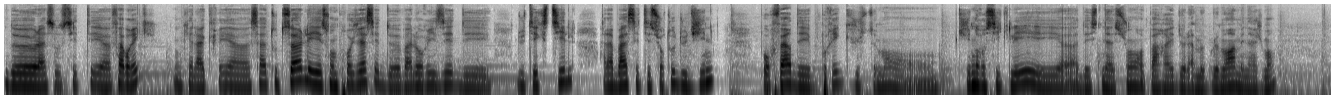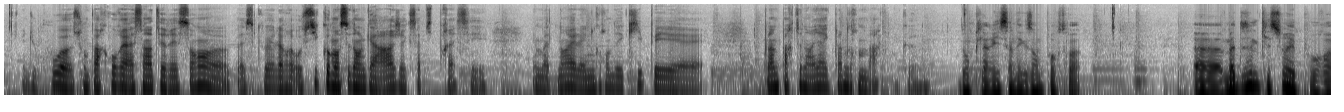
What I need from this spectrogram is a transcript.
de la société euh, Fabrique. Donc elle a créé euh, ça toute seule et son projet c'est de valoriser du textile. À la base c'était surtout du jean pour faire des briques justement en jean recyclé et à destination pareil de l'ameublement, aménagement. Du coup, son parcours est assez intéressant parce qu'elle a aussi commencé dans le garage avec sa petite presse et, maintenant elle a une grande équipe et plein de partenariats avec plein de grandes marques. Donc Clarisse, un exemple pour toi. Ma deuxième question est pour,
